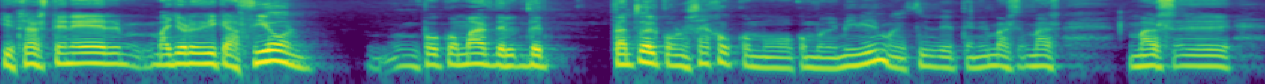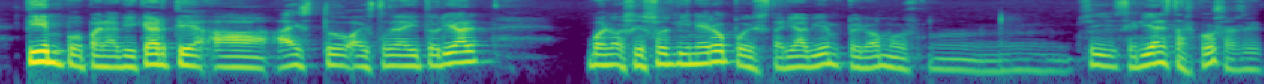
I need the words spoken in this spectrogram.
Quizás tener mayor dedicación, un poco más de, tanto del consejo como, como, de mí mismo, es decir, de tener más, más, más eh, tiempo para dedicarte a, a, esto, a esto de la editorial. Bueno, si eso es dinero, pues estaría bien, pero vamos, mmm, Sí, serían estas cosas. Eh.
